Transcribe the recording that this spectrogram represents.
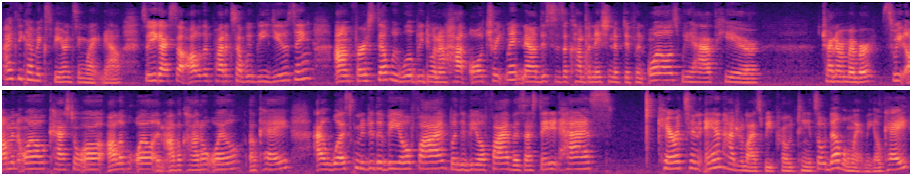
I think I'm experiencing right now. So you guys saw all of the products I will be using. Um, first up, we will be doing a hot oil treatment. Now this is a combination of different oils. We have here trying to remember sweet almond oil castor oil olive oil and avocado oil okay? I was going to do the vo5 but the vo5 as i stated has keratin and hydrolyzed wheat protein so double whammy okay?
